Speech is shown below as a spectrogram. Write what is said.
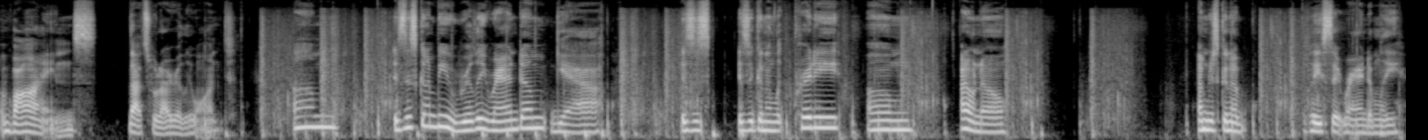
vines. That's what I really want. Um is this to be really random? Yeah. Is this is it to look pretty? Um I don't know. I'm just going to place it randomly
